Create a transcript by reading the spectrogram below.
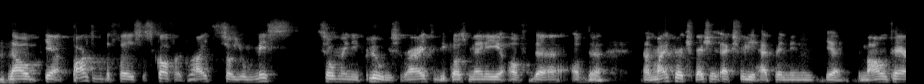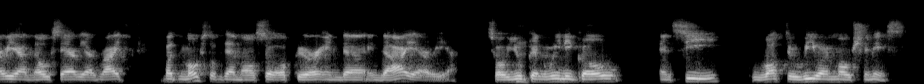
Mm-hmm. Now, yeah, part of the face is covered, right? So you miss so many clues, right? Because many of the of the uh, micro expressions actually happen in yeah the mouth area, nose area, right? But most of them also occur in the in the eye area. So you mm. can really go and see what the real emotion is.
